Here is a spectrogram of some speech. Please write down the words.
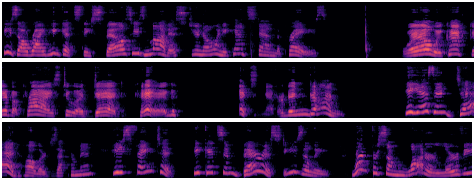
He's all right. He gets these spells. He's modest, you know, and he can't stand the praise. Well, we can't give a prize to a dead pig. It's never been done. He isn't dead, hollered Zuckerman. He's fainted. He gets embarrassed easily. Run for some water, Lurvy.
